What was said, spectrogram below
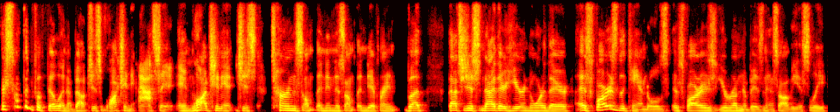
there's something fulfilling about just watching asset and watching it just turn something into something different but that's just neither here nor there. As far as the candles, as far as you're running a business, obviously,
